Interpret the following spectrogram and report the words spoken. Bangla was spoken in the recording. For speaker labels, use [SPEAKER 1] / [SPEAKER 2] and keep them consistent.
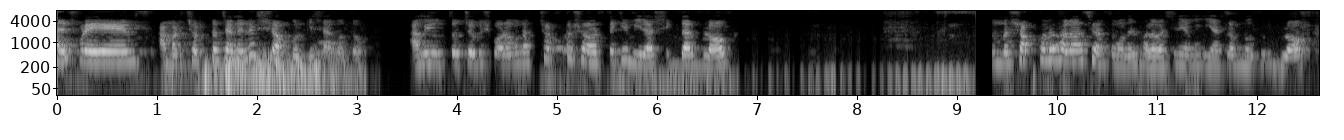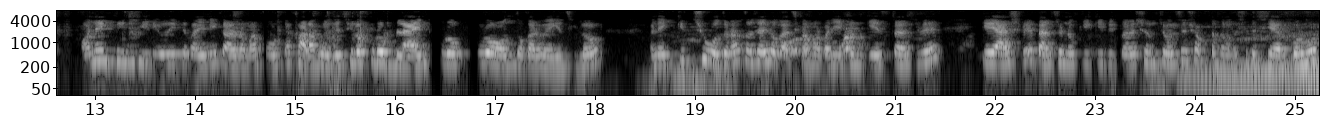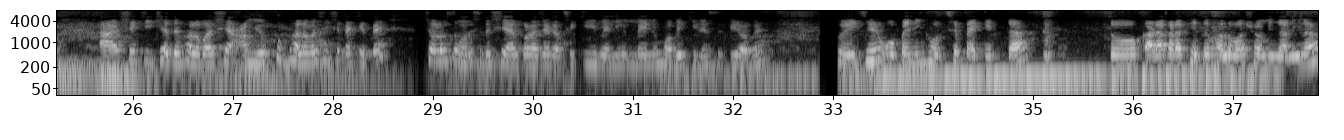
[SPEAKER 1] হাই ফ্রেন্ডস আমার ছোট্ট চ্যানেলে সকলকে স্বাগত। আমি উত্তর চব্বিশ পরগনার ছোট্ট শহর থেকে মীরা শিকদার ব্লগ। তোমরা সকলে ভালো আছো আর তোমাদের ভালোবাসি নিয়ে আমি নিয়ে আসলাম নতুন ব্লগ। অনেক দিন ভিডিও দিতে পারিনি কারণ আমার ফোনটা খারাপ হয়ে গেছিল, পুরো ব্লাইন্ড পুরো পুরো অন্ধকার হয়ে গেছিল। মানে কিচ্ছু হতো না। তো যাই হোক, আজকে আমার বাড়ি একজন গেস্ট আসবে। কে আসবে? তার জন্য কী কী প্রিপারেশন চলছে সবটা তোমাদের সাথে শেয়ার করব। আর সে কী খেতে ভালোবাসে? আমিও খুব ভালোবাসি সেটা খেতে। চলো তোমাদের সাথে শেয়ার করা যাক আছে কী মেনু মেনু হবে, কী রেসিপি হবে। তো এই যে ওপেনিং হচ্ছে প্যাকেটটা। তো কারা কারা খেতে ভালোবাসো আমি জানি না।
